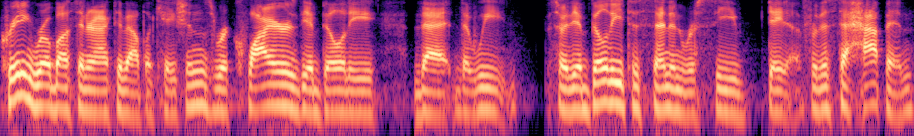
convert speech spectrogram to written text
creating robust interactive applications requires the ability that that we sorry the ability to send and receive data. For this to happen,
